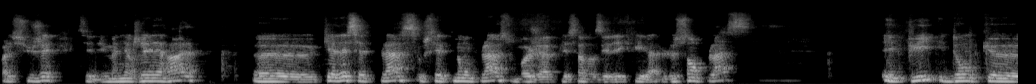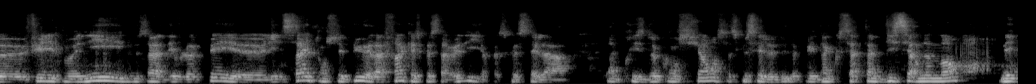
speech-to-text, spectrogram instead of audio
pas le sujet. C'est d'une manière générale. Euh, quelle est cette place ou cette non-place? Moi, j'ai appelé ça dans les écrits le sans-place. Et puis, donc, euh, Philippe Moni nous a développé euh, l'insight. On ne sait plus à la fin qu'est-ce que ça veut dire, parce que c'est la, prise de conscience, est-ce que c'est le, le, d'un certain discernement, mais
